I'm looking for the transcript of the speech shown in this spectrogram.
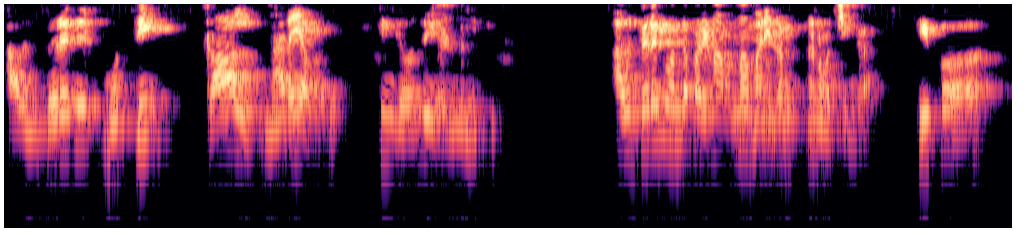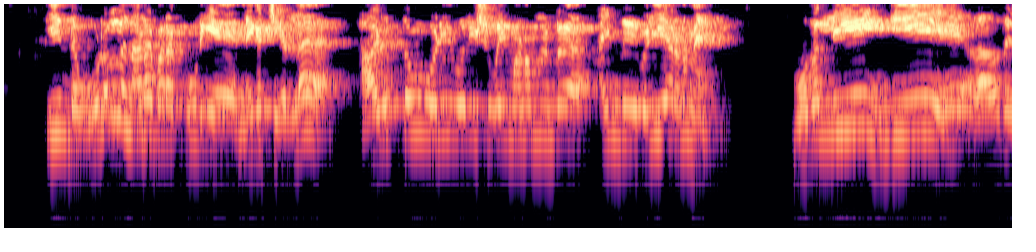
அதன் பிறகு முத்தி கால் நடைய வருது. இங்கே வந்து எழுந்து நிற்கும் அதன் பிறகு வந்த பரிணாமம் தான் மனிதன் வச்சுங்க. இப்போ இந்த உடல்ல நடைபெறக்கூடிய நிகழ்ச்சிகள்ல அழுத்தம் ஒளி ஒலி சுவை மனம் என்ற ஐந்து வெளியேறணுமே. முதல்லயே இங்கேயே அதாவது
